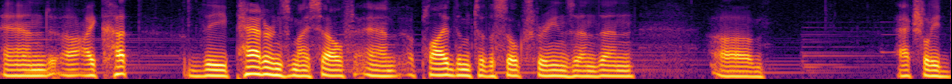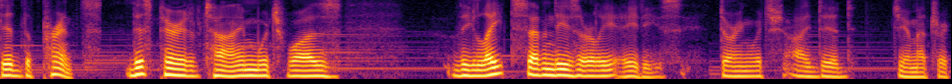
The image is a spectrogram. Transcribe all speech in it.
and uh, I cut the patterns myself and applied them to the silk screens and then uh, actually did the prints. This period of time, which was the late 70s, early 80s, during which I did geometric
